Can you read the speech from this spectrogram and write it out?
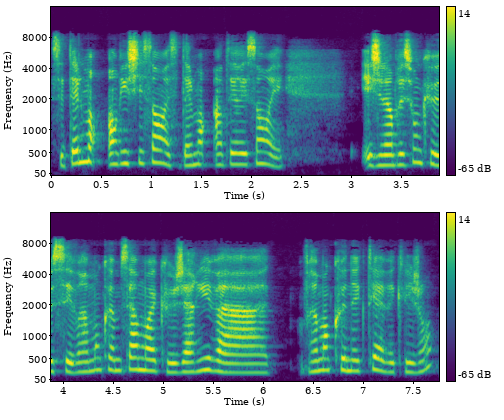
c'est tellement enrichissant et c'est tellement intéressant et, et j'ai l'impression que c'est vraiment comme ça, moi, que j'arrive à vraiment connecter avec les gens.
